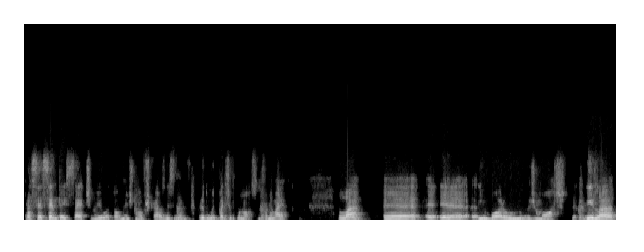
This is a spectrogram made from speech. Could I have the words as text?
para 67 mil atualmente novos casos, nesse mesmo período muito parecido com o nosso, nessa mesma época. Lá é, é, é, embora o número de mortes e lá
